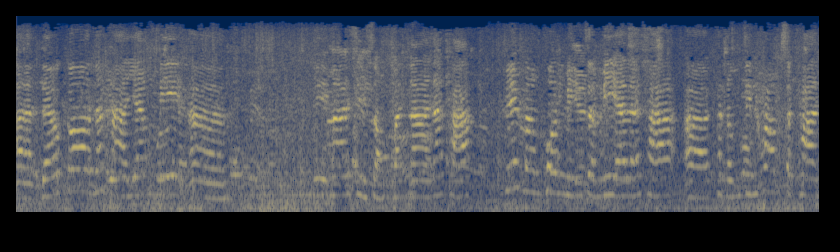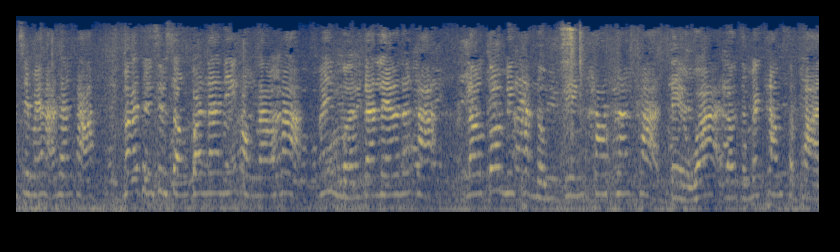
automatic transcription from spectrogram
อ่าแล้วก็นะคะยังมีอ่ามีมาสิสองปันนานะคะที่บางคนมิน จะมีอะไรคะขนมจีนข้ามสะพานใช่ไหมคะท่านคะ มาถึง 12 ปันนานี้ของเราค่ะ ไม่เหมือนกันแล้วนะคะ เราก็มีขนมจีนค่ะท่านค่ะ แต่ว่าเราจะไม่ข้ามสะพาน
